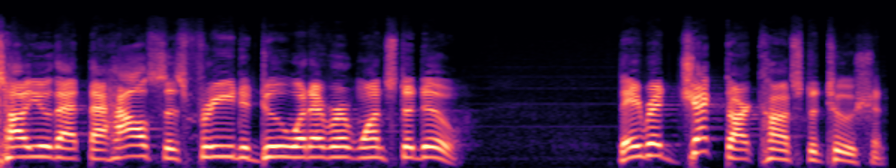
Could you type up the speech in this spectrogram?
tell you that the House is free to do whatever it wants to do. They reject our Constitution.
